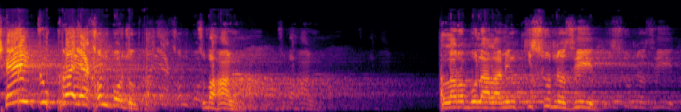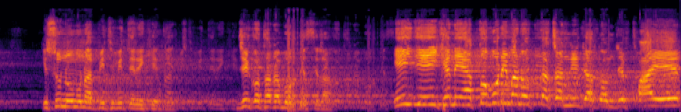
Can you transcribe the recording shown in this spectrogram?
সেই টুকরাই এখন পর্যন্ত। আল্লাহ রব্বুল আলমিন কিছু নজির, কিছু নমুনা পৃথিবীতে রেখে দিয়েছে। যে কথাটা বলতেছিলাম, এই যে এইখানে এত পরিমাণ অত্যাচার নির্যাতন, যে পায়ের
